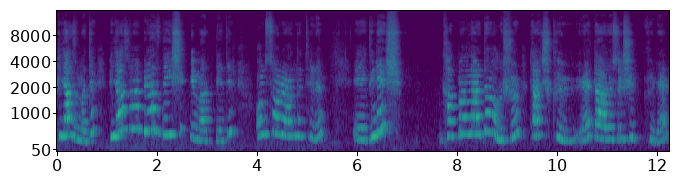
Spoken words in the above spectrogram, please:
plazmadır. Plazma biraz değişik bir maddedir. Onu sonra anlatırım. Ee, güneş katmanlardan oluşur. Taş küre, daha doğrusu ışık küre,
